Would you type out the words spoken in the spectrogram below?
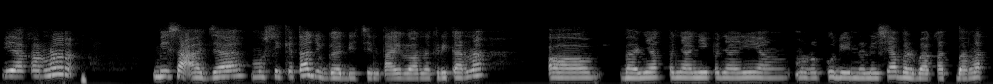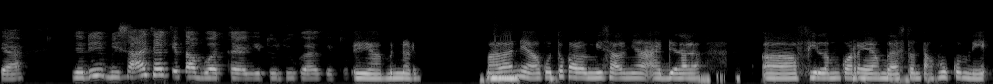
Iya, karena bisa aja musik kita juga dicintai luar negeri karena uh, banyak penyanyi-penyanyi yang menurutku di Indonesia berbakat banget ya. Jadi bisa aja kita buat kayak gitu juga gitu. Iya, bener. Malah nih aku tuh kalau misalnya ada uh, film Korea yang bahas tentang hukum nih.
